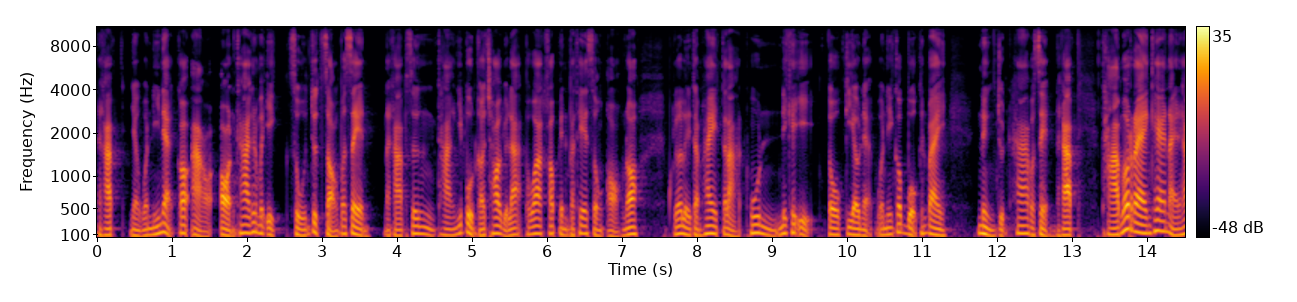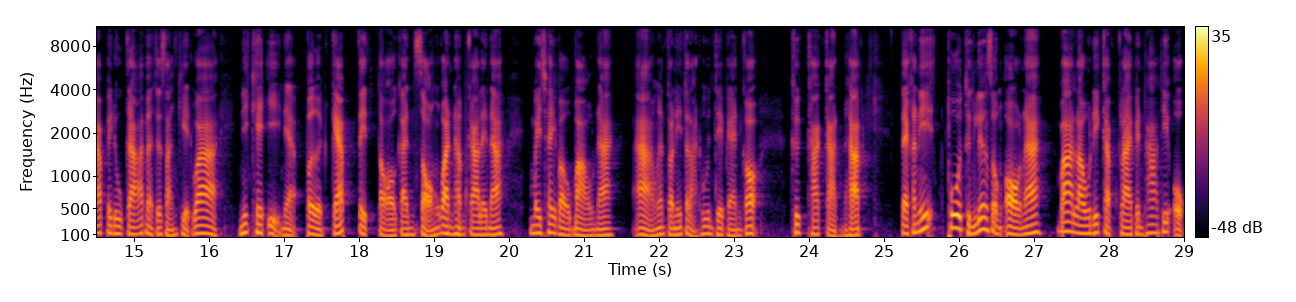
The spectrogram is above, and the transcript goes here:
นะครับอย่างวันนี้เนี่ยก็อ่าอ่อนค่าขึ้นมาอีก 0.2%นะครับซึ่งทางญี่ปุ่นเขาชอบอยู่แล้ว เพราะว่าเขาเป็นประเทศส่งออกเนาะก็เลยทำให้ตลาดหุ้นนิเคอิโตเกียวเนี่ยวันนี้ก็บวกขึ้นไป 1.5%นะครับถามว่าแรงแค่ไหนนะครับ ไปดูกราฟเนี่ยจะสังเกตว่านิเคอิเนี่ยเปิดแกลบติดต่อกัน 2 วันทำการเลยนะ ไม่ใช่เบาๆนะอ่าเพราะงั้นตอนนี้ตลาดหุ้นเจแปนก็คึกคักกันนะครับ แต่ครั้นี้พูดถึงเรื่องส่งออกนะ บ้านเรานี้กลับกลายเป็นภาพที่อก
